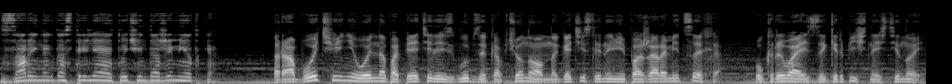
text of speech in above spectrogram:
Зары иногда стреляют очень даже метко». Рабочие невольно попятились вглубь закопченного многочисленными пожарами цеха, укрываясь за кирпичной стеной.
